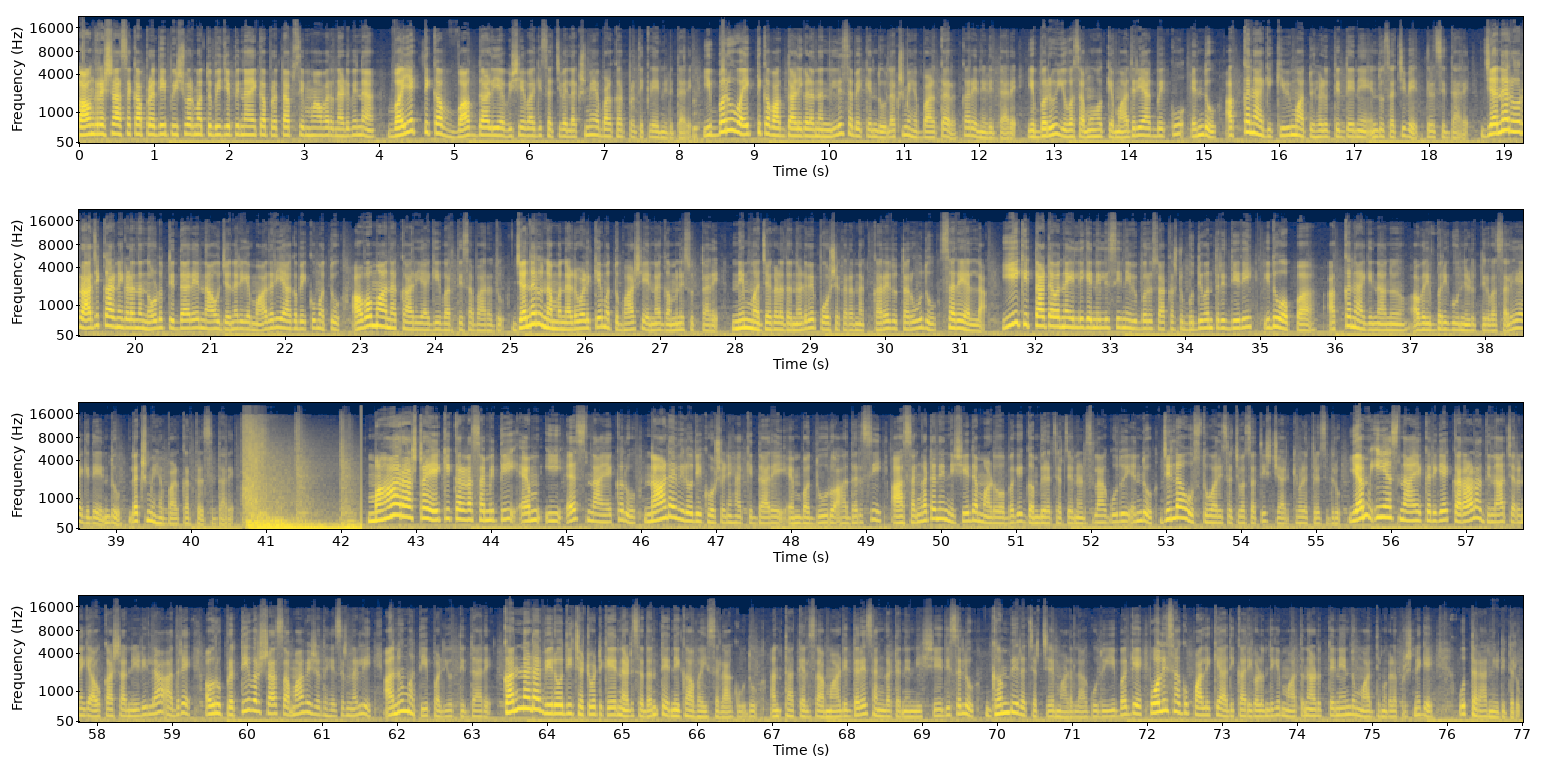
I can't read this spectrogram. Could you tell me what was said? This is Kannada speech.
ಕಾಂಗ್ರೆಸ್ ಶಾಸಕ ಪ್ರದೀಪ್ ಈಶ್ವರ್ ಮತ್ತು ಬಿಜೆಪಿ ನಾಯಕ ಪ್ರತಾಪ್ ಸಿಂಹ ಅವರ ನಡುವಿನ ವೈಯಕ್ತಿಕ ವಾಗ್ದಾಳಿಯ ವಿಷಯವಾಗಿ ಸಚಿವೆ ಲಕ್ಷ್ಮೀ ಹೆಬ್ಬಾಳ್ಕರ್ ಪ್ರತಿಕ್ರಿಯೆ ನೀಡಿದ್ದಾರೆ. ಇಬ್ಬರೂ ವೈಯಕ್ತಿಕ ವಾಗ್ದಾಳಿಗಳನ್ನು ನಿಲ್ಲಿಸಬೇಕೆಂದು ಲಕ್ಷ್ಮೀ ಹೆಬ್ಬಾಳ್ಕರ್ ಕರೆ ನೀಡಿದ್ದಾರೆ. ಇಬ್ಬರೂ ಯುವ ಸಮೂಹಕ್ಕೆ ಮಾದರಿಯಾಗಬೇಕು ಎಂದು ಅಕ್ಕನಾಗಿ ಕಿವಿಮಾತು ಹೇಳುತ್ತಿದ್ದೇನೆ ಎಂದು ಸಚಿವೆ ತಿಳಿಸಿದ್ದಾರೆ. ಜನರು ರಾಜಕಾರಣಿಗಳನ್ನು ನೋಡುತ್ತಿದ್ದಾರೆ. ನಾವು ಜನರಿಗೆ ಮಾದರಿಯಾಗಬೇಕು ಮತ್ತು ಅವಮಾನಕಾರಿಯಾಗಿ ವರ್ತಿಸಬಾರದು. ಜನರು ನಮ್ಮ ನಡವಳಿಕೆ ಮತ್ತು ಭಾಷೆಯನ್ನ ಗಮನಿಸುತ್ತಾರೆ. ನಿಮ್ಮ ಜಗಳದ ನಡುವೆ ಪೋಷಕರನ್ನ ಕರೆದು ತರುವುದು ಸರಿಯಲ್ಲ. ಈ ಕಿತ್ತಾಟವನ್ನ ಇಲ್ಲಿಗೆ ನಿಲ್ಲಿಸಿ ನೀವಿಬ್ಬರು ಸಾಕಷ್ಟು ಬುದ್ಧಿವಂತರಿದ್ದೀರಿ. ಇದು ಒಬ್ಬ ಅಕ್ಕನಾಗಿ ನಾನು ಅವರಿಬ್ಬರಿಗೂ ನೀಡುತ್ತಿರುವ ಸಲಹೆಯಾಗಿದೆ ಎಂದು ಲಕ್ಷ್ಮೀ ಹೆಬ್ಬಾಳ್ಕರ್ ತಿಳಿಸಿದ್ದಾರೆ. ಮಹಾರಾಷ್ಟ್ರ ಏಕೀಕರಣ ಸಮಿತಿ ಎಂಇಎಸ್ ನಾಯಕರು ನಾಡ ವಿರೋಧಿ ಘೋಷಣೆ ಹಾಕಿದ್ದಾರೆ ಎಂಬ ದೂರು ಆಧರಿಸಿ ಆ ಸಂಘಟನೆ ನಿಷೇಧ ಮಾಡುವ ಬಗ್ಗೆ ಗಂಭೀರ ಚರ್ಚೆ ನಡೆಸಲಾಗುವುದು ಎಂದು ಜಿಲ್ಲಾ ಉಸ್ತುವಾರಿ ಸಚಿವ ಸತೀಶ್ ಜಾರಕಿಹೊಳಿ ತಿಳಿಸಿದರು. ಎಂಇಎಸ್ ನಾಯಕರಿಗೆ ಕರಾಳ ದಿನಾಚರಣೆಗೆ ಅವಕಾಶ ನೀಡಿಲ್ಲ, ಆದರೆ ಅವರು ಪ್ರತಿ ವರ್ಷ ಸಮಾವೇಶದ ಹೆಸರಿನಲ್ಲಿ ಅನುಮತಿ ಪಡೆಯುತ್ತಿದ್ದಾರೆ. ಕನ್ನಡ ವಿರೋಧಿ ಚಟುವಟಿಕೆ ನಡೆಸದಂತೆ ನಿಗಾ ವಹಿಸಲಾಗುವುದು. ಅಂತ ಕೆಲಸ ಮಾಡಿದ್ದರೆ ಸಂಘಟನೆ ನಿಷೇಧಿಸಲು ಗಂಭೀರ ಚರ್ಚೆ ಮಾಡಲಾಗುವುದು. ಈ ಬಗ್ಗೆ ಹಾಗೂ ಪಾಲಿಕೆ ಅಧಿಕಾರಿಗಳೊಂದಿಗೆ ಮಾತನಾಡುತ್ತೇನೆ ಎಂದು ಮಾಧ್ಯಮಗಳ ಪ್ರಶ್ನೆಗೆ ಉತ್ತರ ನೀಡಿದರು.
